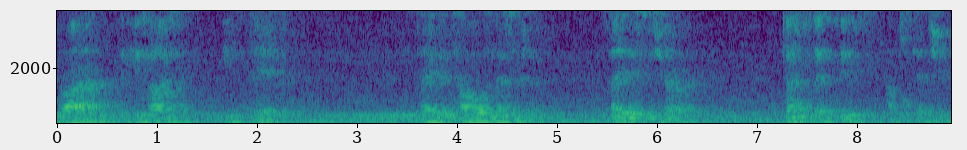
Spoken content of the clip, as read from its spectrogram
Uriah the Hittite is dead. David told the messenger, Say this to Joab, don't let this upset you.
